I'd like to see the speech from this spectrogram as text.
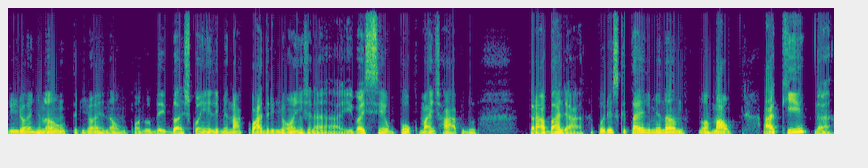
Trilhões não, trilhões não. Quando o Baby Dogecoin eliminar quadrilhões, né? Aí vai ser um pouco mais rápido trabalhar. É por isso que está eliminando, normal. Aqui, né?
